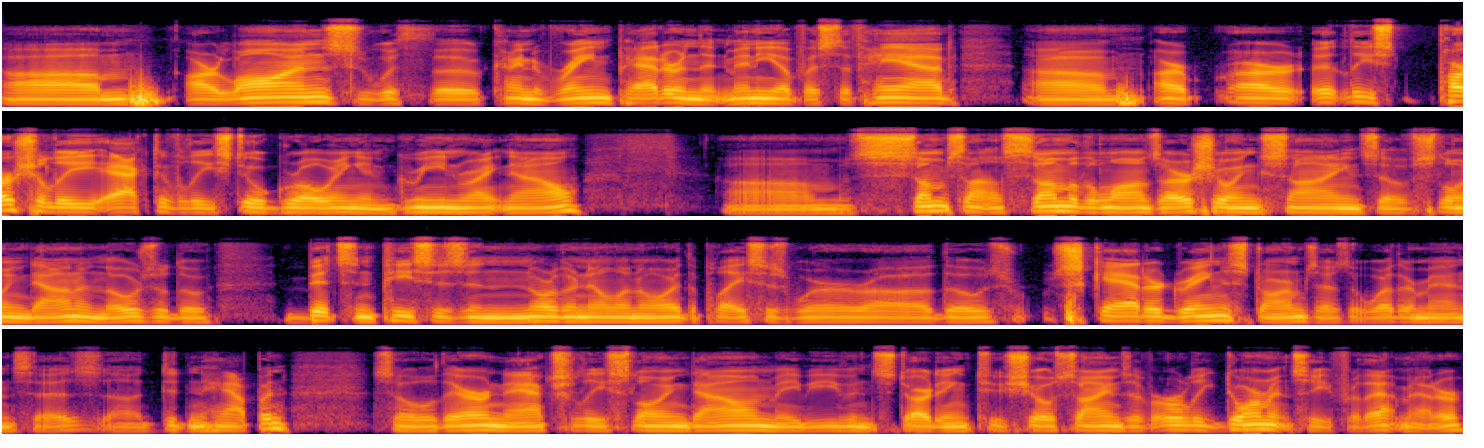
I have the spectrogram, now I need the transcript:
Um, our lawns, with the kind of rain pattern that many of us have had, um, are are at least partially actively still growing and green right now. Um, some some of the lawns are showing signs of slowing down, and those are the bits and pieces in northern Illinois, the places where uh, those scattered rainstorms, as the weatherman says, uh, didn't happen. So they're naturally slowing down, maybe even starting to show signs of early dormancy for that matter.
